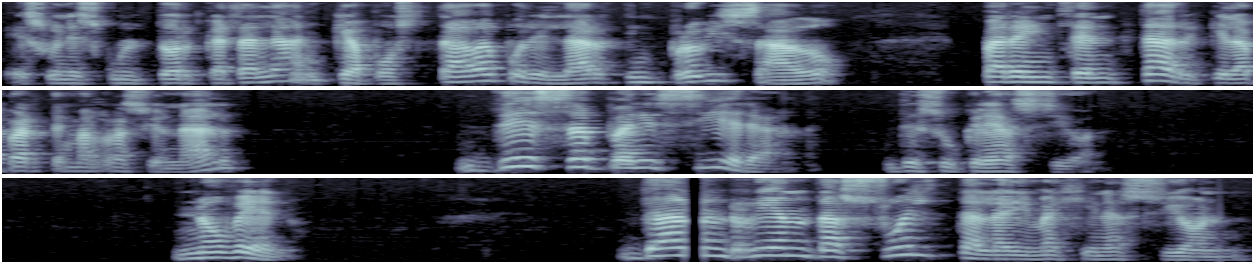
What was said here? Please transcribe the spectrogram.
es un escultor catalán que apostaba por el arte improvisado para intentar que la parte más racional desapareciera de su creación. Noveno dan rienda suelta a la imaginación.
